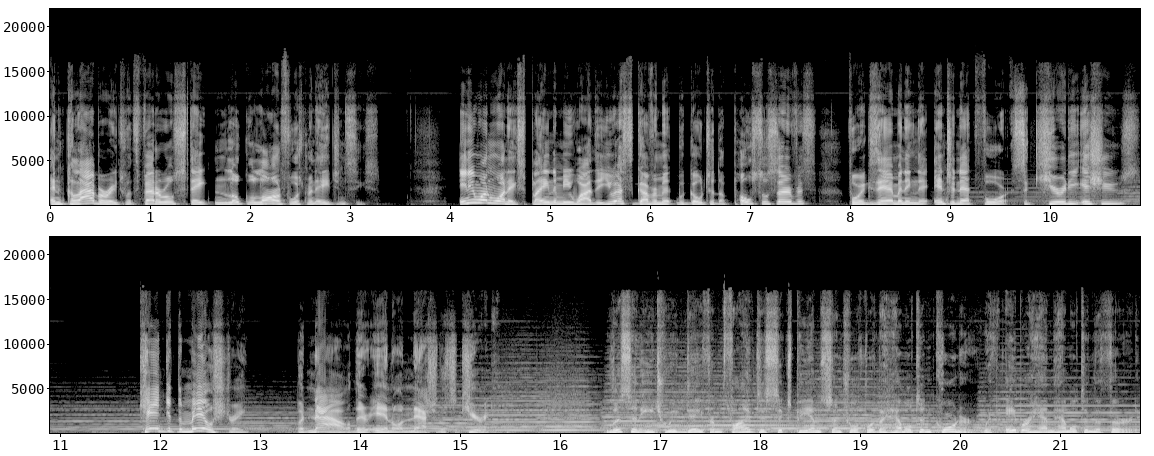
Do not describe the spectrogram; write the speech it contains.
and collaborates with federal, state, and local law enforcement agencies. Anyone want to explain to me why the U.S. government would go to the Postal Service for examining the internet for security issues? Can't get the mail straight, but now they're in on national security. Listen each weekday from 5 to 6 p.m. Central for the Hamilton Corner with Abraham Hamilton III,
